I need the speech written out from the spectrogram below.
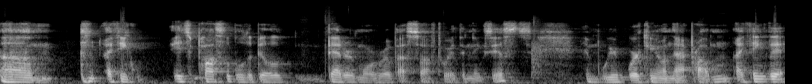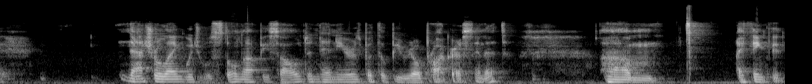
Um, I think it's possible to build better, more robust software than exists, and we're working on that problem. I think that natural language will still not be solved in 10 years, but there'll be real progress in it. Um, I think that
